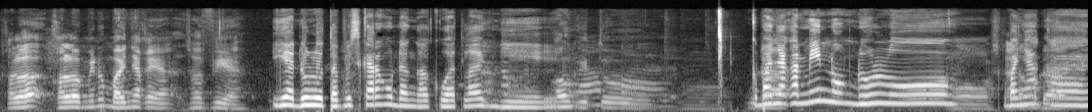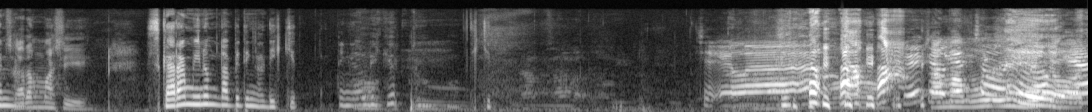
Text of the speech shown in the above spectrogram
Kalau kalau minum banyak ya, Sofi ya? Iya dulu, tapi sekarang udah nggak kuat lagi. Oh gitu. Oh, udah- Kebanyakan minum dulu, Oh, sekarang kebanyakan. Udah, sekarang masih. Sekarang minum tapi tinggal dikit. tinggal Oh, dikit gitu. cek Kayak Sama kalian mulu cowok ya.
